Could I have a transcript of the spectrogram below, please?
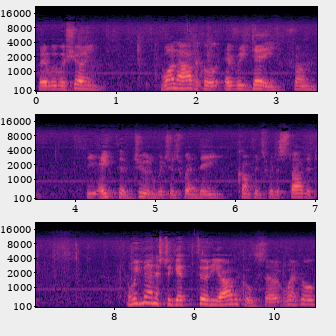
where we were showing one article every day from the 8th of June, which is when the conference would have started. We managed to get 30 articles, so it went all,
